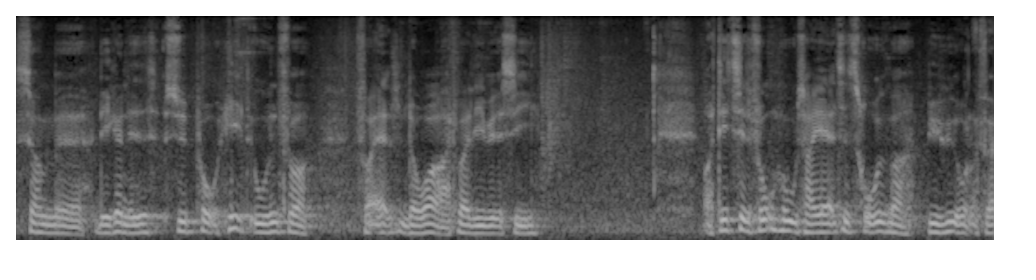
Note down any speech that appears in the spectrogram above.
som øh, ligger nede sydpå, helt uden for, for alt lov og ret, var jeg lige ved at sige. Og det telefonhus har jeg altid troet var bygget under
